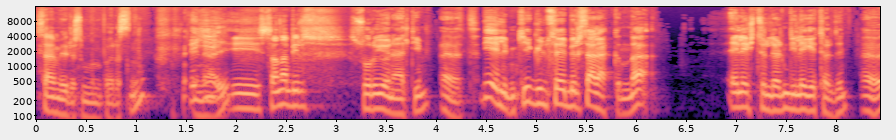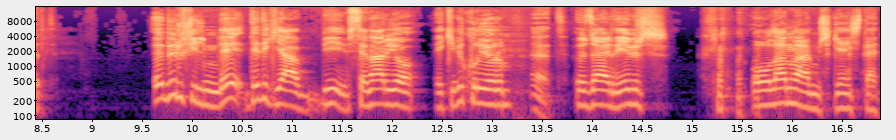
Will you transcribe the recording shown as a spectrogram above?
Sen veriyorsun bunun parasını. Peki e, sana bir soru yönelteyim. Evet. Diyelim ki Gülse Birsel hakkında eleştirilerini dile getirdin. Evet. Öbür filmde dedik ya bir senaryo ekibi kuruyorum. Evet. Özer diye bir oğlan varmış gençten.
